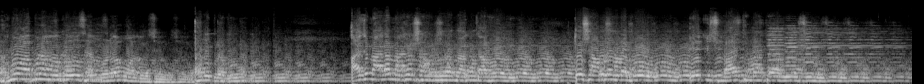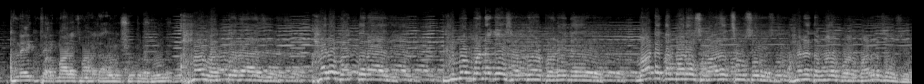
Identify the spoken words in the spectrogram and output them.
હું આપણા મુખથી સાંભળવા માંગુ છું. અરે પ્રભુ આજે મારા મુખે સાંભળવા માંગતા હોય તો સાંભળો પ્રભુ એક સ્વાર્થ માટે આવ્યો છું. અને એક પરમાર્થ માટે આવ્યો છું પ્રભુ હા ભક્તરાજ હરે ભક્તરાજ એમાં મને કઈ સમજણ પડી નહીં માટે તમારો સ્વાગત શું છે અને તમારો પરમાર્થ શું છે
